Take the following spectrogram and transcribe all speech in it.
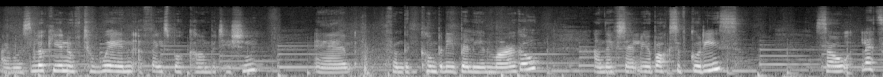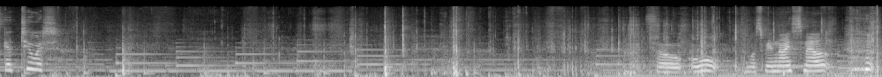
I was lucky enough to win a Facebook competition um, from the company Billy and Margot and they've sent me a box of goodies. So let's get to it. So, oh, must be a nice smell.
